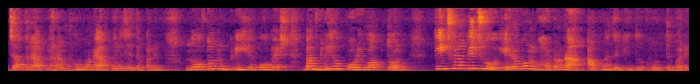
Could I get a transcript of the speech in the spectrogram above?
যাত্রা আপনারা, ভ্রমণে আপনারা যেতে পারেন। নতুন গৃহে প্রবেশ বা গৃহ পরিবর্তন কিছু না কিছু এরকম ঘটনা আপনাদের কিন্তু ঘটতে পারে।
